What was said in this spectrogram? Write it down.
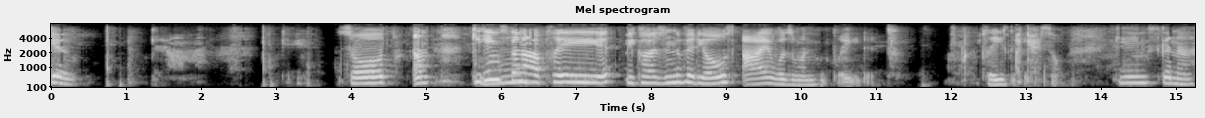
go. Okay, so um, Kiking's gonna play it because in the videos I was the one who played it. Plays the game, so Kiking's gonna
